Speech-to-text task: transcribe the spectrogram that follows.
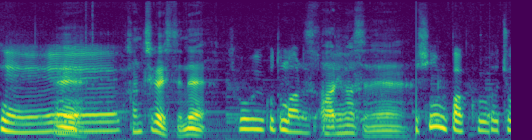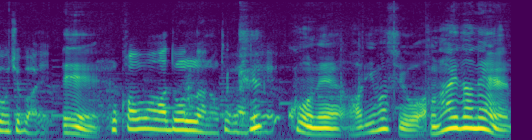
へえ。勘違いしてね。そういうこともあるんですね。ありますね。心拍と長寿梅。え他はどんなの結で。構ねありますよ。この間ね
